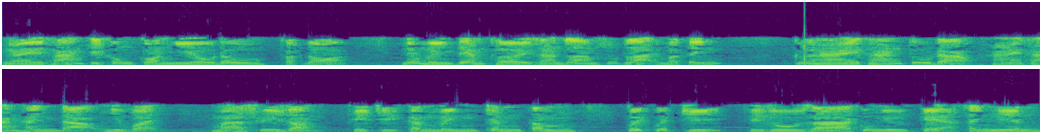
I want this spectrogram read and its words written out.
Ngày tháng thì không còn nhiều đâu, thật đó. Nếu mình đem thời gian làm rút lại mà tính, cứ hai tháng tu đạo, hai tháng hành đạo như vậy, mà suy rộng thì chỉ cần mình chân tâm với quyết chí thì dù già cũng như kẻ thanh niên,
